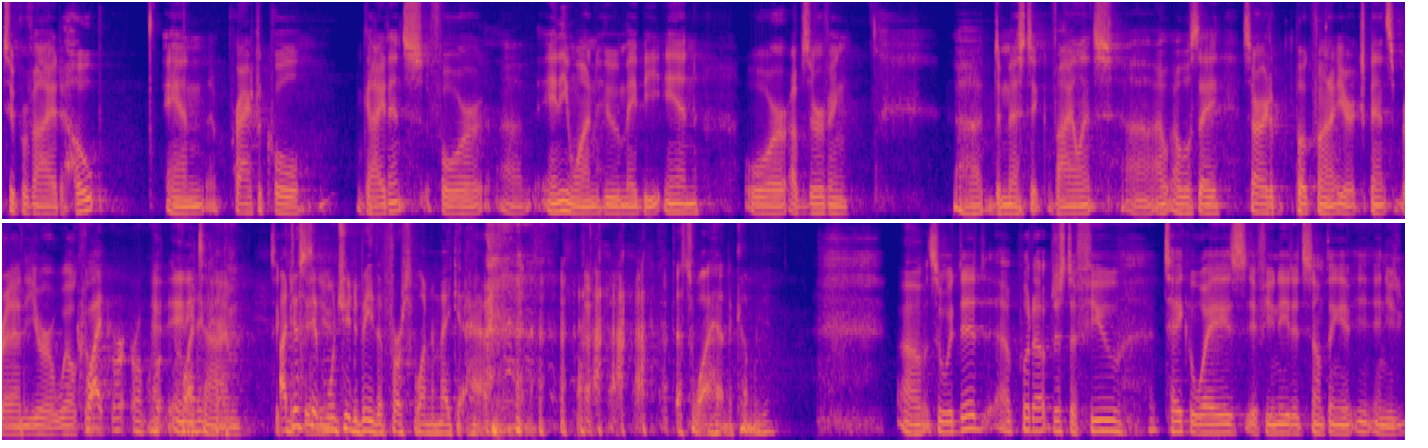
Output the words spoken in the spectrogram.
to provide hope and practical guidance for uh, anyone who may be in or observing uh, domestic violence. Uh, I, I, will say, sorry to poke fun at your expense, Brad. You are welcome quite, quite anytime. I just didn't want you to be the first one to make it happen. That's why I had to come again. Uh, so we did uh, put up just a few takeaways. If you needed something and you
